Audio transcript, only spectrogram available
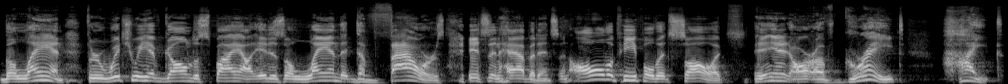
the land through which we have gone to spy out, it is a land that devours its inhabitants. And all the people that saw it in it are of great height.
